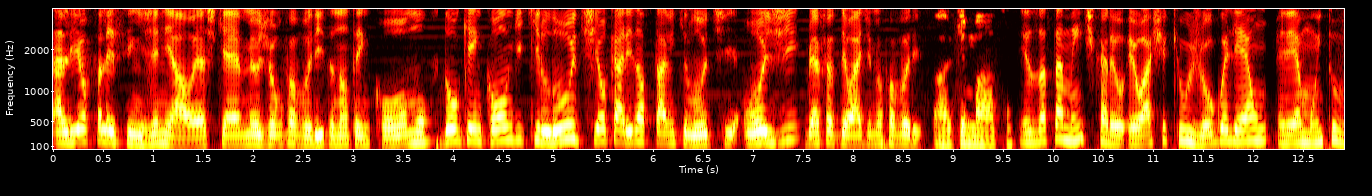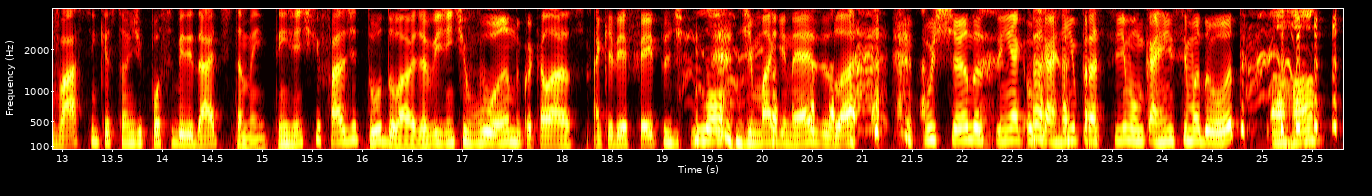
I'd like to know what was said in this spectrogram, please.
ali eu falei assim, genial. Eu acho que é meu jogo favorito, não tem como. Donkey Kong que lute, Ocarina of Time que lute. Hoje, Breath of the Wild é meu favorito. Ah, que massa. Exatamente, cara. Eu, eu acho que o jogo ele é, um, ele é muito vasto em questão de possibilidades também. Tem gente que faz de tudo lá. Eu já vi gente voando com aquelas aquele efeito de, de magnésios lá, puxando assim o carrinho para cima, um carrinho em cima do outro. Aham. Uhum.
